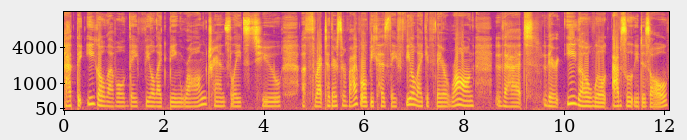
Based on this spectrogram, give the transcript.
at the ego level, they feel like being wrong translates to a threat to their survival because they feel like if they are wrong, that their ego will absolutely dissolve,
